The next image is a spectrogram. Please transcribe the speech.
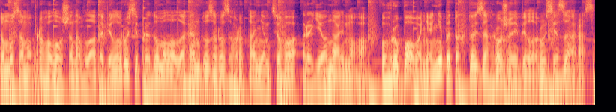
Тому самопроголошена влада Білорусі придумала легенду з розгортанням цього регіонального угруповання, нібито хтось загрожує Білорусі зараз.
